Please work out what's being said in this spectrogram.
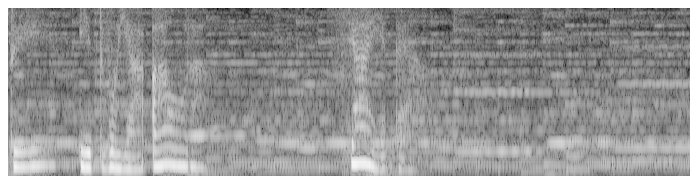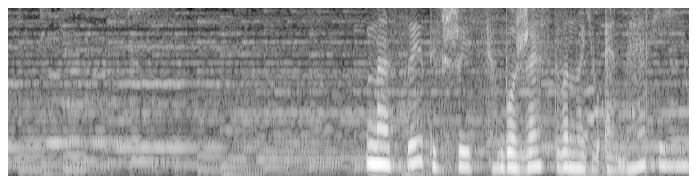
Ти і твоя аура сяєте. Наситившись божественною енергією,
